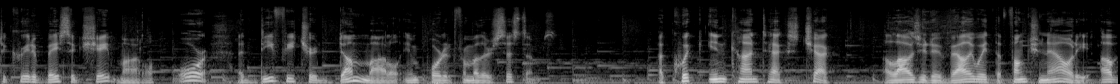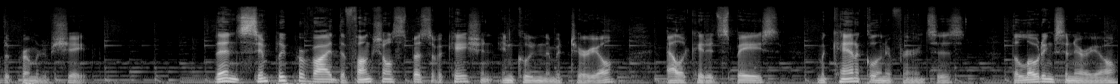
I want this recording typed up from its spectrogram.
to create a basic shape model or a defeatured dumb model imported from other systems. A quick in context check allows you to evaluate the functionality of the primitive shape. Then simply provide the functional specification, including the material, allocated space, mechanical interferences, the loading scenario,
